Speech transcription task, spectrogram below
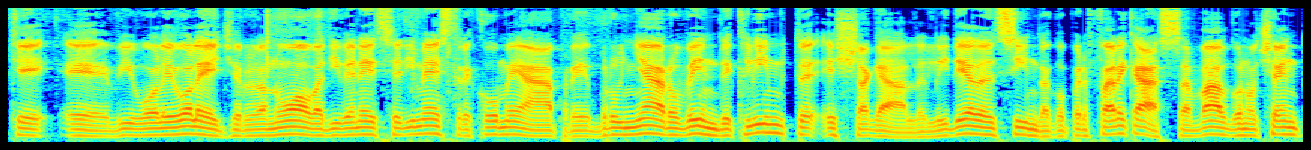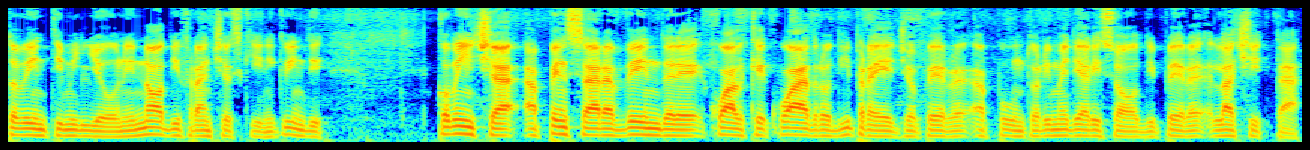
che eh, vi volevo leggere, la nuova di Venezia di Mestre, come apre, Brugnaro vende Klimt e Chagall, l'idea del sindaco per fare cassa valgono 120 milioni, no di Franceschini, quindi comincia a pensare a vendere qualche quadro di pregio per appunto rimediare i soldi per la città.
